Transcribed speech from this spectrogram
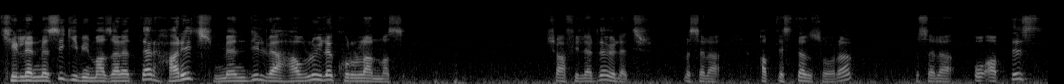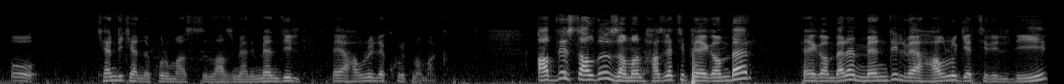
kirlenmesi gibi mazaretler hariç mendil ve havlu ile kurulanması. Şafilerde öyledir. Mesela abdestten sonra mesela o abdest o kendi kendine kuruması lazım. Yani mendil veya havlu ile kurutmamak. Abdest aldığı zaman Hazreti Peygamber peygambere mendil ve havlu getirildiği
